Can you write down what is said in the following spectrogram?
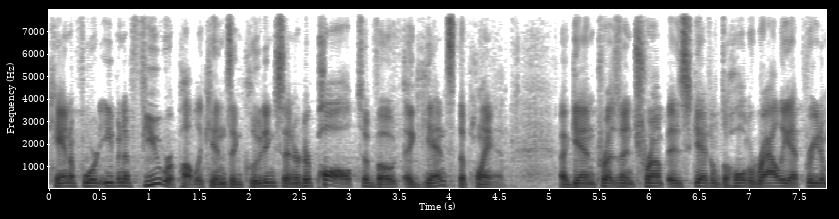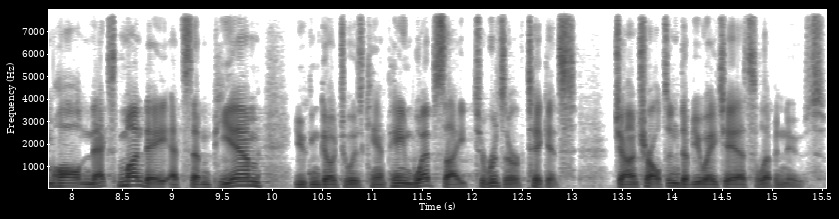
can't afford even a few Republicans, including Senator Paul, to vote against the plan. Again, President Trump is scheduled to hold a rally at Freedom Hall next Monday at 7 p.m. You can go to his campaign website to reserve tickets. John Charlton, WHAS 11 News.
